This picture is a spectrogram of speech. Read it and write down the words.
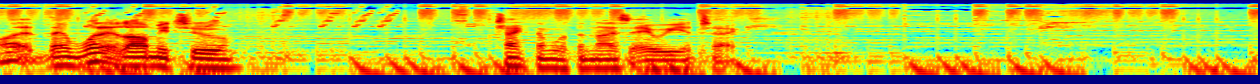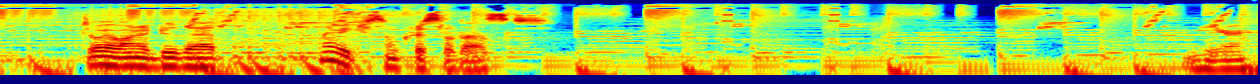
Well, they would allow me to attack them with a nice AoE attack. Do I want to do that? Maybe some crystal dust. Here.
